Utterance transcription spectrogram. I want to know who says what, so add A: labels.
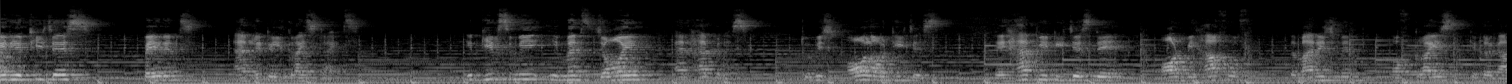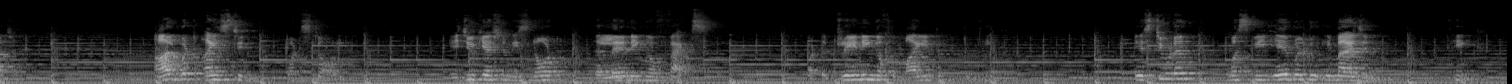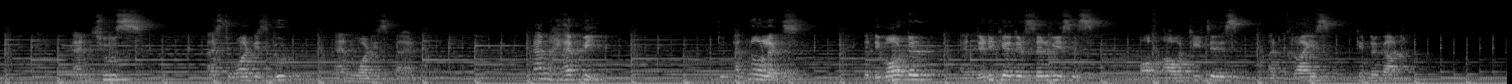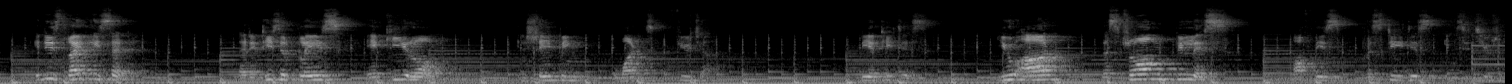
A: My dear teachers, parents, and little Christites, it gives me immense joy and happiness to wish all our teachers a happy Teachers' Day on behalf of the management of Christ Kindergarten. Albert Einstein once told, Education is not the learning of facts, but the training of the mind to think. A student must be able to imagine, think, and choose as to what is good and what is bad. I am happy to acknowledge the devoted and dedicated services of our teachers at Christ Kindergarten. It is rightly said that a teacher plays a key role in shaping one's future. Dear teachers, you are the strong pillars of this prestigious institution.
